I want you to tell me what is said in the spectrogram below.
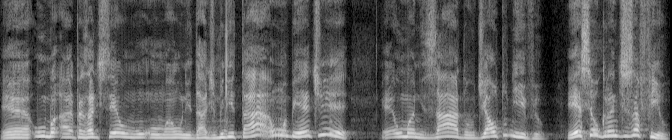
é, uma, apesar de ser um, uma unidade militar, um ambiente é, humanizado, de alto nível. Esse é o grande desafio.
